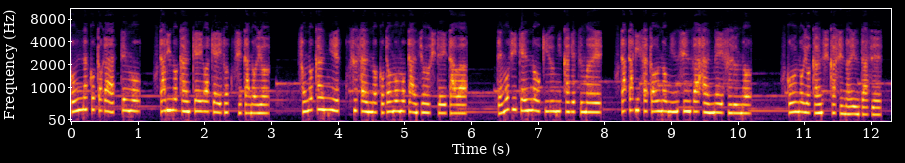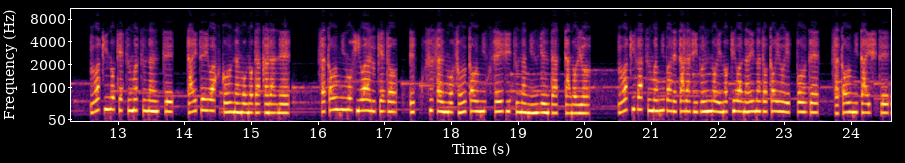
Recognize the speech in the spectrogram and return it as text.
こんなことがあっても、二人の関係は継続したのよ。その間に X さんの子供も誕生していたわ。でも事件の起きる2ヶ月前、再び佐藤の妊娠が判明するの。不幸の予感しかしないんだぜ。浮気の結末なんて、大抵は不幸なものだからね。佐藤にも非はあるけど、X さんも相当に不誠実な人間だったのよ。浮気が妻にバレたら自分の命はないなどという一方で、佐藤に対して、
